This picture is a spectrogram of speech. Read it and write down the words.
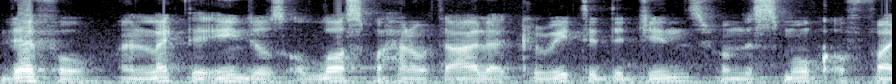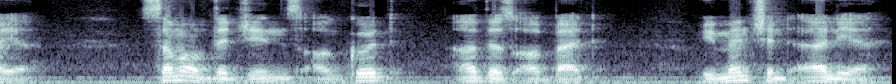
Therefore, unlike the angels, Allah subhanahu wa ta'ala created the jinns from the smoke of fire. Some of the jinns are good, others are bad. We mentioned earlier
